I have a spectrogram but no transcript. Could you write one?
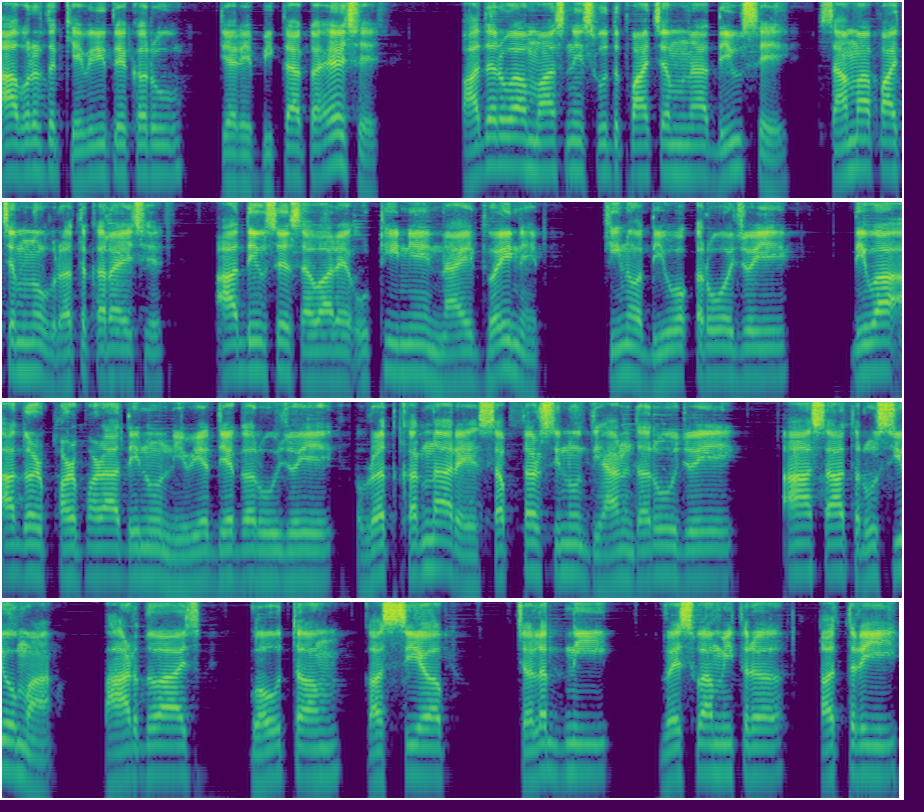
આ વ્રત કેવી રીતે કરવું? ત્યારે પિતા કહે છે ભાદરવા માસની સુદ પાંચમના દિવસે સામા પાંચમનું વ્રત કરાય છે. આ દિવસે સવારે ઉઠીને નાહી ધોઈને ઘીનો દીવો કરવો જોઈએ. દીવા આગળ ફળફળાદીનું નિવેદ્ય કરવું જોઈએ. વ્રત કરનારે સપ્તર્ષિનું ધ્યાન ધરવું જોઈએ. આ સાત ઋષિઓમાં ભારદ્વાજ, ગૌતમ, કશ્યપ જલગ્નિ વૈશ્વામિત્ર, અત્રિ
